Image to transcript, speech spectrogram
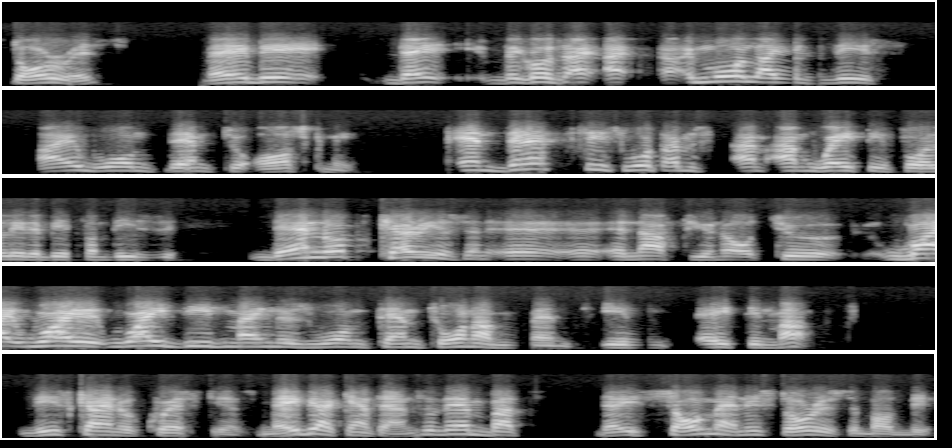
stories, maybe they because I, I I'm more like this. I want them to ask me, and that is what I'm I'm, I'm waiting for a little bit from these. They're not curious en, uh, enough, you know, to why why why did Magnus won ten tournaments in 18 months? These kind of questions. Maybe I can't answer them, but there is so many stories about this,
